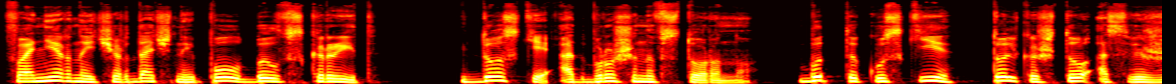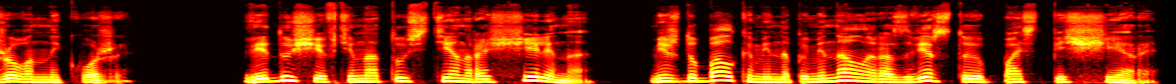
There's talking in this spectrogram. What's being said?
Фанерный чердачный пол был вскрыт, доски отброшены в сторону, будто куски только что освежеванной кожи. Ведущая в темноту стен расщелина между балками напоминала разверстую пасть пещеры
